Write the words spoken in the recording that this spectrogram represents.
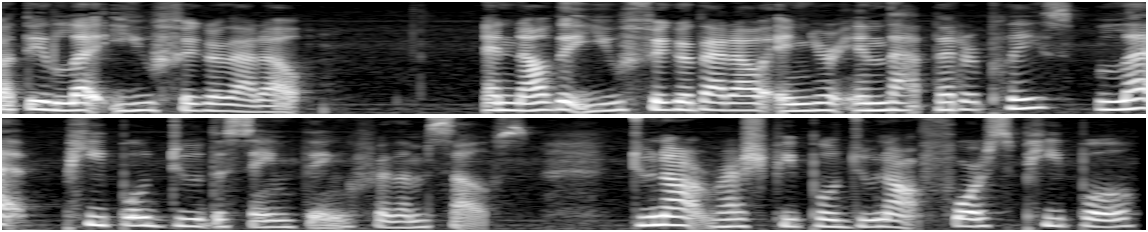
but they let you figure that out. And now that you figure that out and you're in that better place, let people do the same thing for themselves. Do not rush people, do not force people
